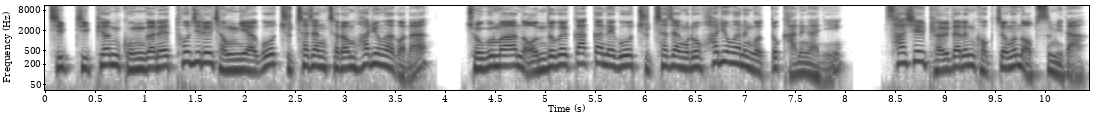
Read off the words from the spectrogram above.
집 뒤편 공간의 토지를 정리하고 주차장처럼 활용하거나 조그마한 언덕을 깎아내고 주차장으로 활용하는 것도 가능하니 사실 별다른 걱정은 없습니다.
